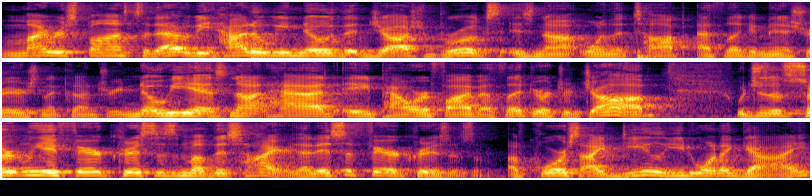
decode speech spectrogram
my response to that would be, how do we know that Josh Brooks is not one of the top athletic administrators in the country? No, he has not had a Power Five athletic director job, which is a, certainly a fair criticism of this hire. That is a fair criticism. Of course, ideally, you'd want a guy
